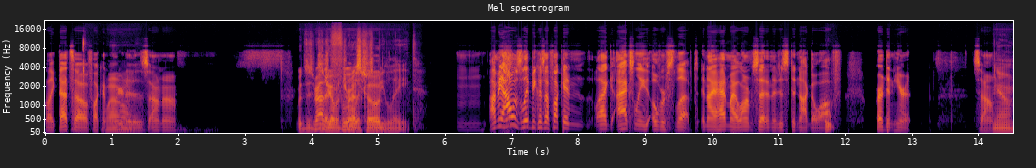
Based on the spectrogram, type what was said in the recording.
Like that's how fucking weird it is. I don't know. But Did, It's did rather you have a dress foolish to be code? late. hmm I mean, I was late because I fucking like I accidentally overslept and I had my alarm set and it just did not go off, or I didn't hear it. So Yeah.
